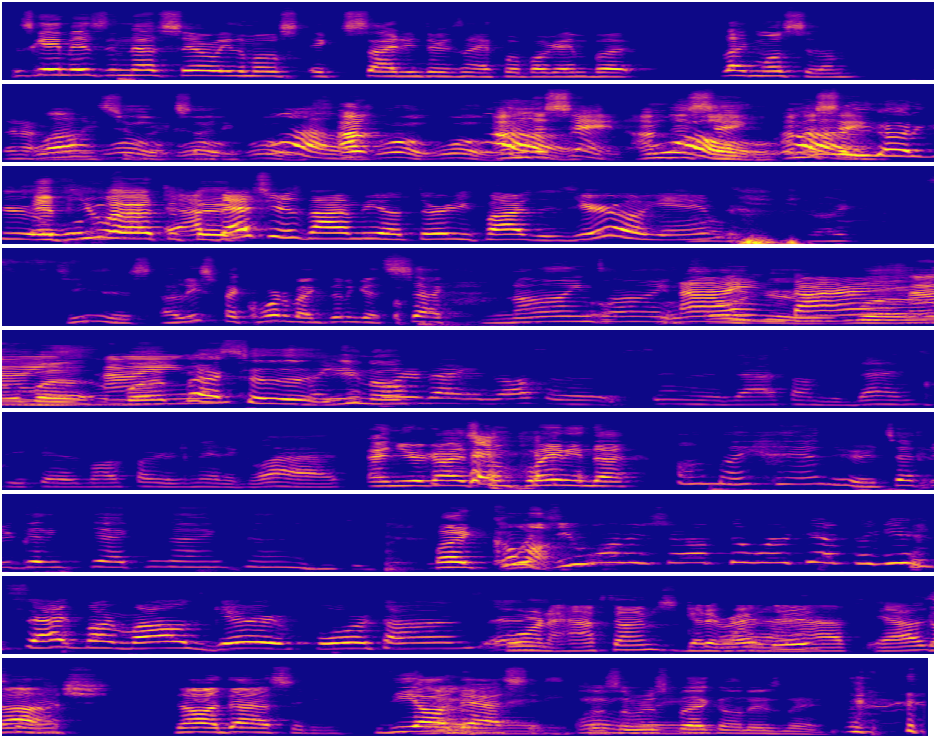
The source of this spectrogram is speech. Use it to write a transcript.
this game isn't necessarily the most exciting Thursday night football game, but like most of them, they're not Well, really super Whoa, whoa, exciting. whoa, Whoa. whoa, whoa, whoa. I'm just saying. I'm just saying. I'm just Whoa. You saying. gotta get. If you had to I pick, bet you it's not gonna be a thirty-five to zero game. Oh, like, Jesus, at least my quarterback didn't get sacked nine oh, times. Nine Okay, times. But, Nine but, but back to the, But you know, quarterback is also sitting his ass on the bench because motherfuckers made of glass. And your guys complaining that, oh, my hand hurts after getting sacked nine times. Like, come Would on. you want to show up to work after getting sacked by Myles Garrett four times? Four and a half times? Get it Four right, and a dude? half. Yeah, I was gonna- Gosh. The audacity. The Anyways, audacity. put some respect on his name.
